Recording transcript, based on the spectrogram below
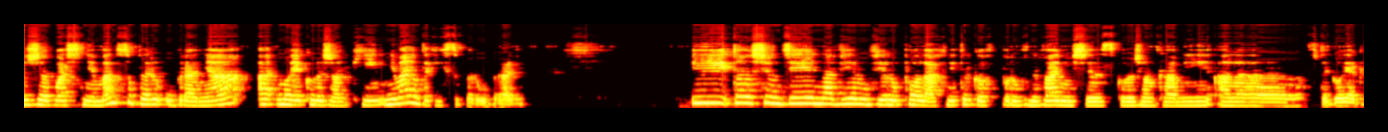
że właśnie mam super ubrania, a moje koleżanki nie mają takich super ubrań. I to się dzieje na wielu, wielu polach, nie tylko w porównywaniu się z koleżankami, ale w tego, jak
